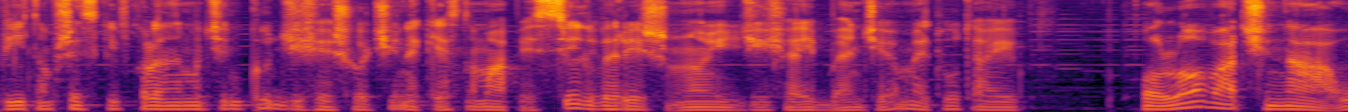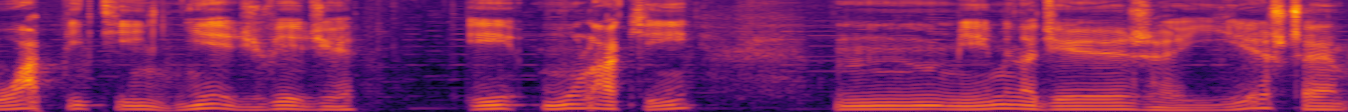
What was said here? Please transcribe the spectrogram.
Witam wszystkich w kolejnym odcinku. Dzisiejszy odcinek jest na mapie Silverish, no i dzisiaj będziemy tutaj polować na łapiti, niedźwiedzie i mulaki. Mm, Miejmy nadzieję, że jeszcze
